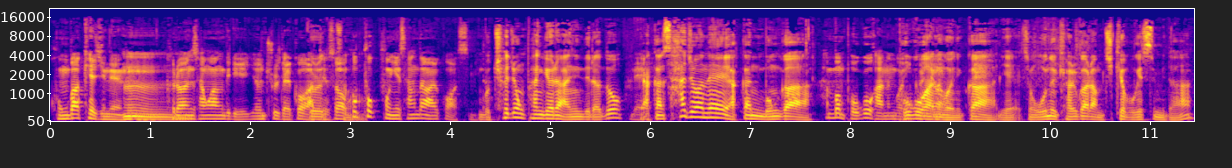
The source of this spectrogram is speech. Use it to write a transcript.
공박해지는 음. 그런 상황들이 연출될 것 같아서 그렇죠. 후폭풍이 상당할 것 같습니다. 뭐 최종 판결이 아니더라도 네. 약간 사전에 약간 뭔가 한번 보고 가는 거니까 보고 가는 거니까 예, 지금 오늘 결과를 한번 지켜보겠습니다.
